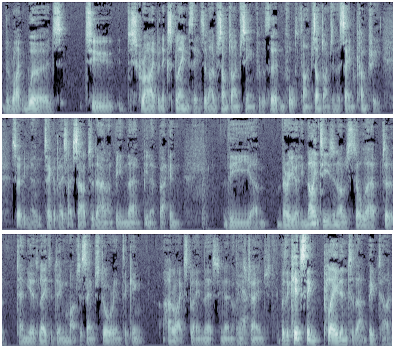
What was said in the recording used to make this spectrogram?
the right words to describe and explain things that I was sometimes seeing for the third and fourth time, sometimes in the same country. So, you know, take a place like South Sudan, I'd been there, you know, back in the um, very early 90s, and I was still there sort of 10 years later doing much the same story and thinking, how do I explain this? You know, nothing's yeah. changed. But the kids thing played into that big time.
